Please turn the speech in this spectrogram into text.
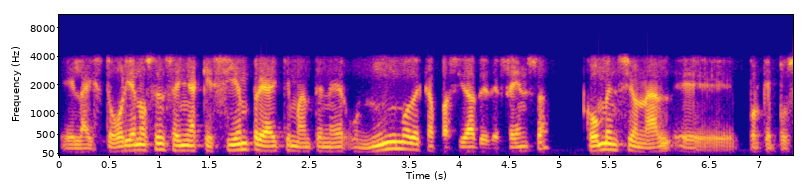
eh, la historia nos enseña que siempre hay que mantener un mínimo de capacidad de defensa convencional, eh, porque pues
